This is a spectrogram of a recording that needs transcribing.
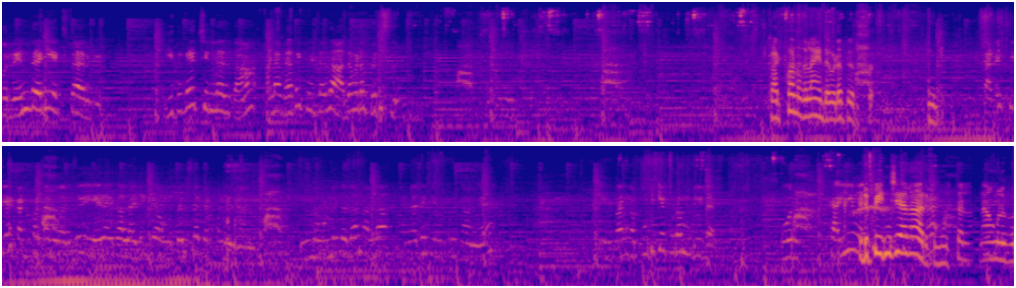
ஒரு ரெண்டு அடி எக்ஸ்ட்ரா இருக்கு. இதுவே சின்னது தான் ஆனால் விதைக்கு விட்டது அதை விட பெருசு. கட் பண்ணதெல்லாம் இதை விட பெருசு. கடைசியா கட் பண்ணது வந்து ஏழை கால் அடிக்கு அவங்க பெருசா கட் பண்ணிருக்காங்க. இந்த ஒண்ணுக்கு தான் நல்லா விதைக்கு விட்டுருக்காங்க. இது பாருங்க பிடிக்க கூட முடியல. ஒரு கை இது பிஞ்சியாக தான் இருக்குது முத்தெல்லாம். நான் உங்களுக்கு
